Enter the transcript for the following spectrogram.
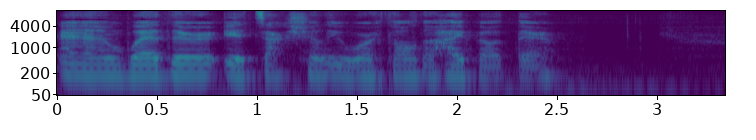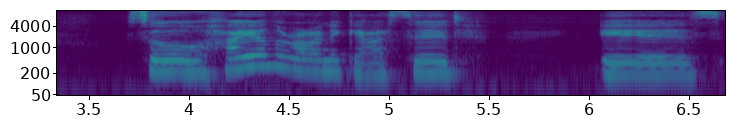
and whether it's actually worth all the hype out there. So, hyaluronic acid is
